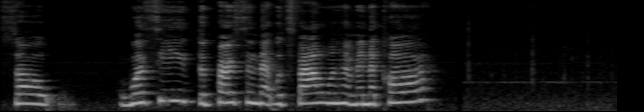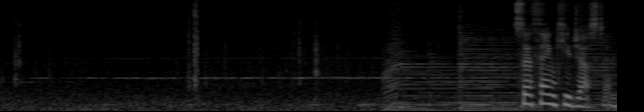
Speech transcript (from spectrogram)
So, was he the person that was following him in the car? So thank you, Justin.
